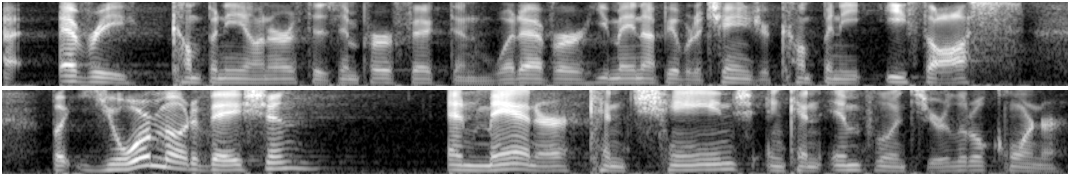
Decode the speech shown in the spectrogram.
Uh, every company on earth is imperfect and whatever. You may not be able to change your company ethos, but your motivation and manner can change and can influence your little corner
